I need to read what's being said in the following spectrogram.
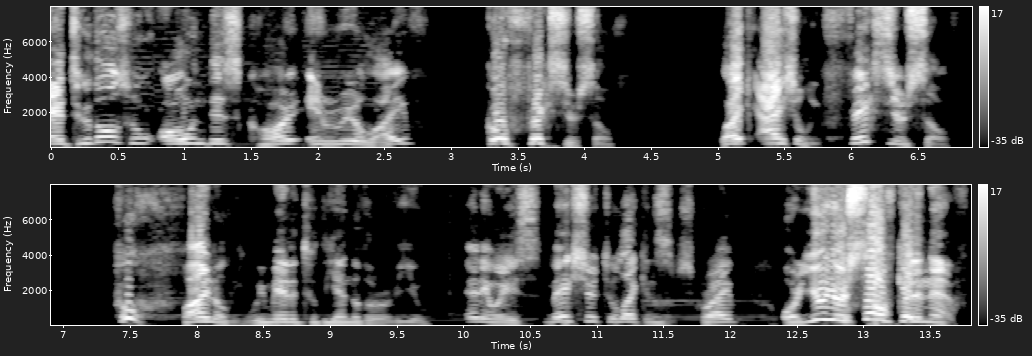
And to those who own this car in real life, go fix yourself. Like, actually, fix yourself. Whew, finally, we made it to the end of the review. Anyways, make sure to like and subscribe, or you yourself get an F!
